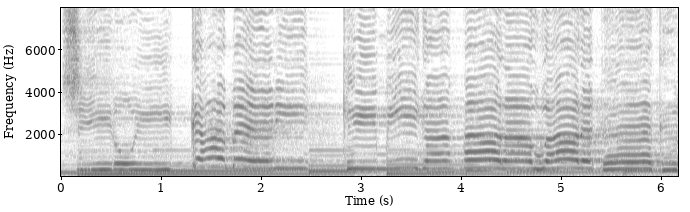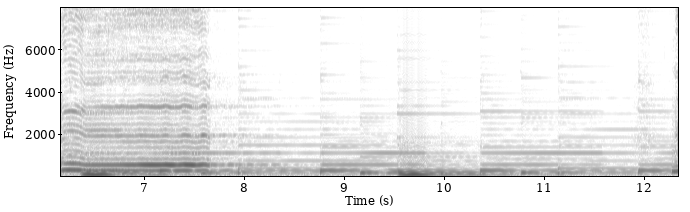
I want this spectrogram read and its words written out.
白い壁に君が現れてくる。流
